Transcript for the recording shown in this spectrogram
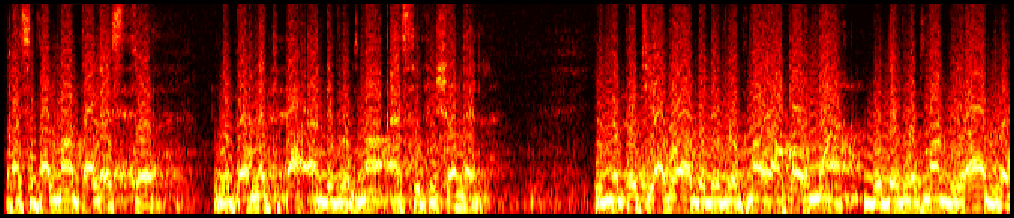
principalement à l'Est, ne permettent pas un développement institutionnel. Il ne peut y avoir de développement et encore moins de développement durable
